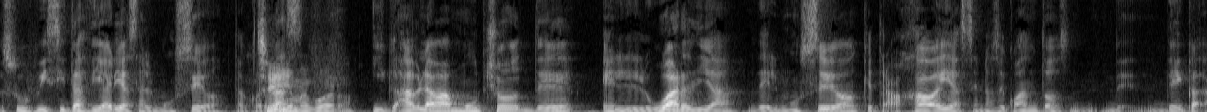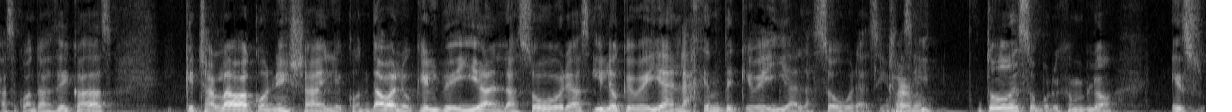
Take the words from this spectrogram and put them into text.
sus visitas diarias al museo. ¿Te Sí, acordás? me acuerdo. Y hablaba mucho de el guardia del museo que trabajaba ahí hace no sé cuántos de- hace cuántas décadas que charlaba con ella y le contaba lo que él veía en las obras y lo que veía en la gente que veía las obras y, demás. Claro. Y todo eso, por ejemplo, es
